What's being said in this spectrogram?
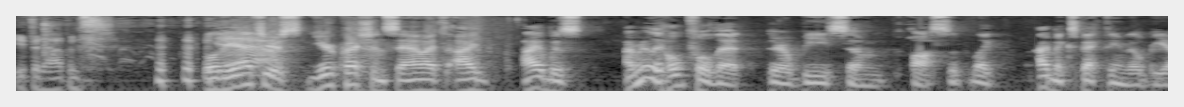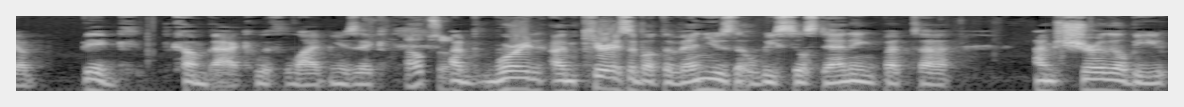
if it happens. Well, the answer is your question, Sam. I, I, I was, I'm really hopeful that there'll be some possible, like, I'm expecting there'll be a big comeback with live music. I hope so. I'm worried, I'm curious about the venues that will be still standing, but uh, I'm sure there'll be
